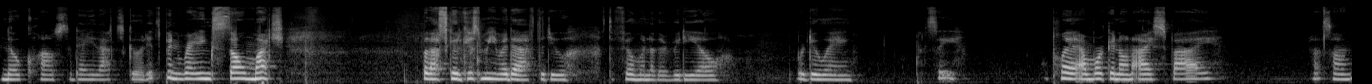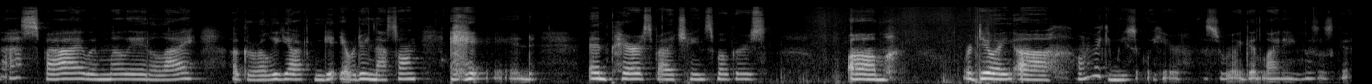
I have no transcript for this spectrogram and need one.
No clouds today. That's good. It's been raining so much, but that's good because me and my dad have to do have to film another video. We're doing. Let's see. We're playing. I'm working on I Spy. That song. I spy with my little eye a girly I can get. Yeah, we're doing that song and and Paris by the Chainsmokers. Um, we're doing, uh, I want to make a musical.ly here. This is really good lighting. This is good.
